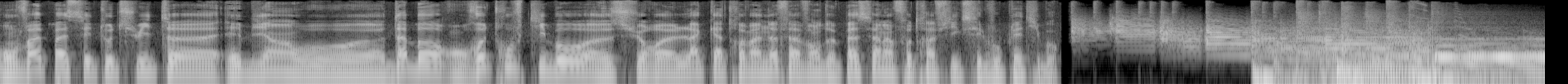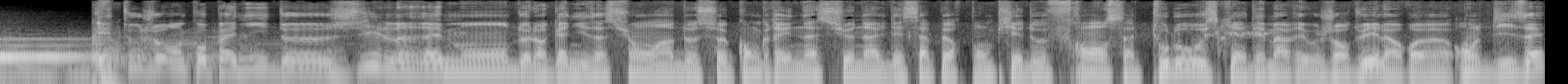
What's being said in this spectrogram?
On va passer tout de suite, euh, eh bien, au... d'abord, on retrouve Thibaut euh, sur euh, la 89 avant de passer à l'infotrafic, s'il vous plaît, Thibaut. En compagnie de Gilles Raymond de l'organisation hein, de ce congrès national des sapeurs-pompiers de France à Toulouse qui a démarré aujourd'hui. Alors, euh, on le disait,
